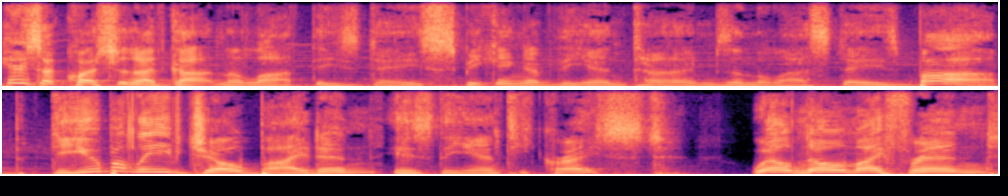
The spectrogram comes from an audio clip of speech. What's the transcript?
Here's a question I've gotten a lot these days, speaking of the end times and the last days. Bob, do you believe Joe Biden is the Antichrist? Well, no, my friend,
